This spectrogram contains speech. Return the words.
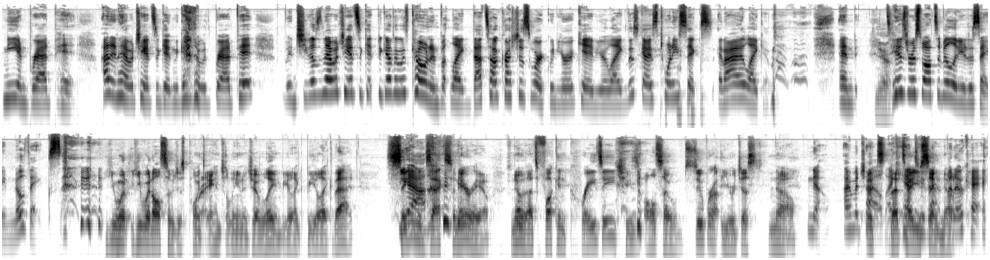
me and Brad Pitt. I didn't have a chance of getting together with Brad Pitt, and she doesn't have a chance of getting together with Conan. But like, that's how crushes work when you're a kid. You're like, this guy's 26 and I like him. and Yeah. it's his responsibility to say no thanks. He would he would also just point to Angelina Jolie and be like, "Be like that." Same Yeah. exact scenario. No, that's fucking crazy. She's also super. You're just no. no, I'm a child. It's- I that's can't how you do say that. no. But okay.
